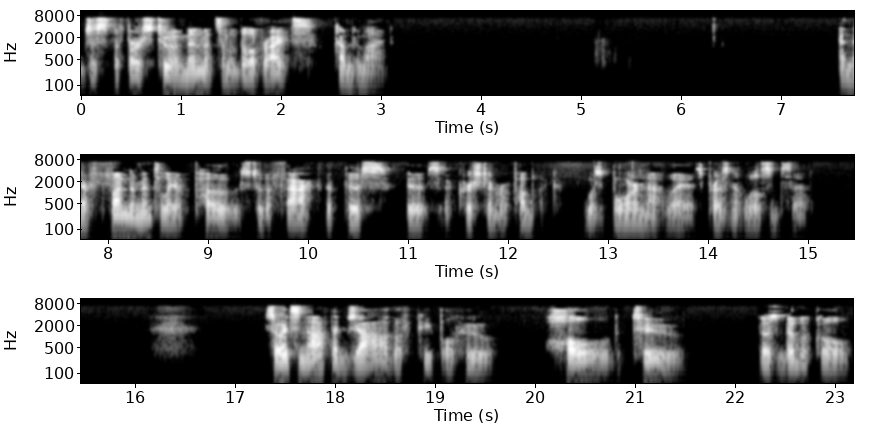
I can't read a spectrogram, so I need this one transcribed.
just the first two amendments in the Bill of Rights come to mind. And they're fundamentally opposed to the fact that this is a Christian republic, was born that way, as President Wilson said. So it's not the job of people who hold to those biblical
